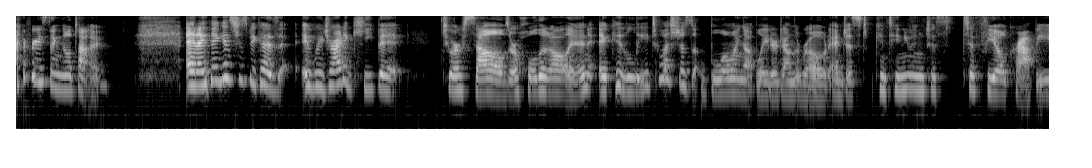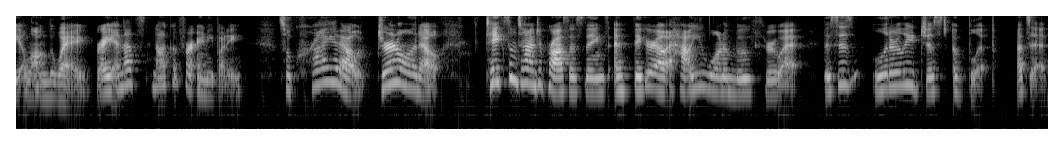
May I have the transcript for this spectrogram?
every single time. And I think it's just because if we try to keep it to ourselves or hold it all in, it could lead to us just blowing up later down the road and just continuing to to feel crappy along the way, right? And that's not good for anybody. So cry it out, journal it out. Take some time to process things and figure out how you want to move through it. This is literally just a blip. That's it.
